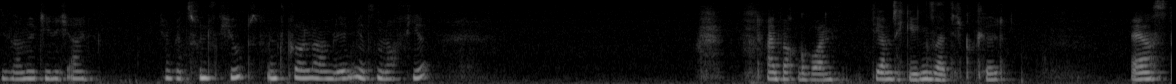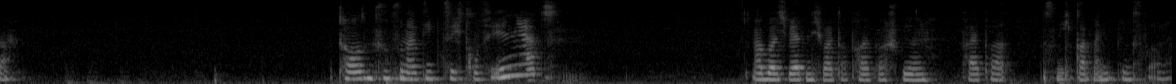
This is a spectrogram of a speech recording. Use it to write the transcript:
Sie sammelt die nicht ein. Ich habe jetzt fünf Cubes, fünf Brawler am Leben, jetzt nur noch vier. Einfach gewonnen. Die haben sich gegenseitig gekillt. Erster. 1570 Trophäen jetzt. Aber ich werde nicht weiter Piper spielen. Piper ist nicht gerade mein Lieblingsbrawler.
